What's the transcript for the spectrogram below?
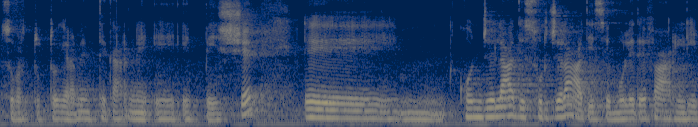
soprattutto chiaramente carne e, e pesce E, congelati e surgelati se volete farli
